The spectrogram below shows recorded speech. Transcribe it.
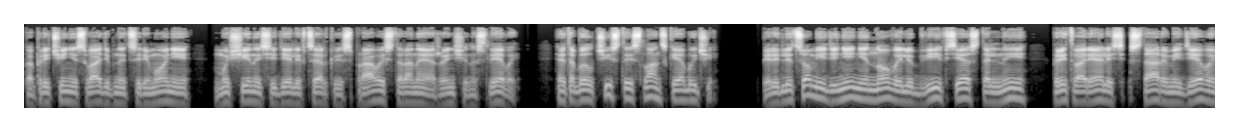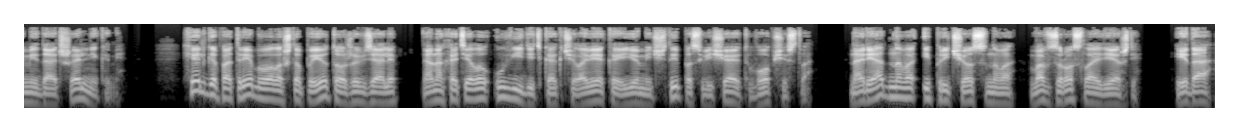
По причине свадебной церемонии мужчины сидели в церкви с правой стороны, а женщины с левой. Это был чисто исландский обычай. Перед лицом единения новой любви все остальные притворялись старыми девами да отшельниками. Хельга потребовала, чтобы ее тоже взяли. Она хотела увидеть, как человека ее мечты посвящают в общество, нарядного и причесанного во взрослой одежде. И да,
